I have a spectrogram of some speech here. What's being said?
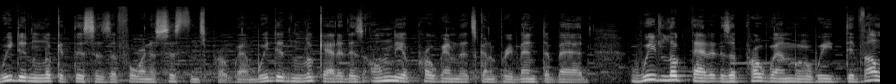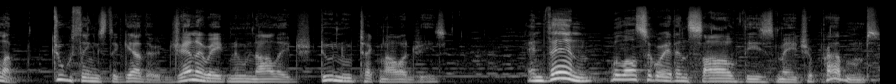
We didn't look at this as a foreign assistance program. We didn't look at it as only a program that's going to prevent the bad. We looked at it as a program where we develop, do things together, generate new knowledge, do new technologies. And then we'll also go ahead and solve these major problems.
